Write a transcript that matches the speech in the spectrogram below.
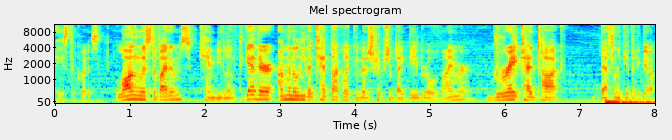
ace the quiz. Long list of items can be linked together. I'm going to leave a TED Talk link in the description by Gabriel Wyner. Great TED Talk definitely give it a go.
